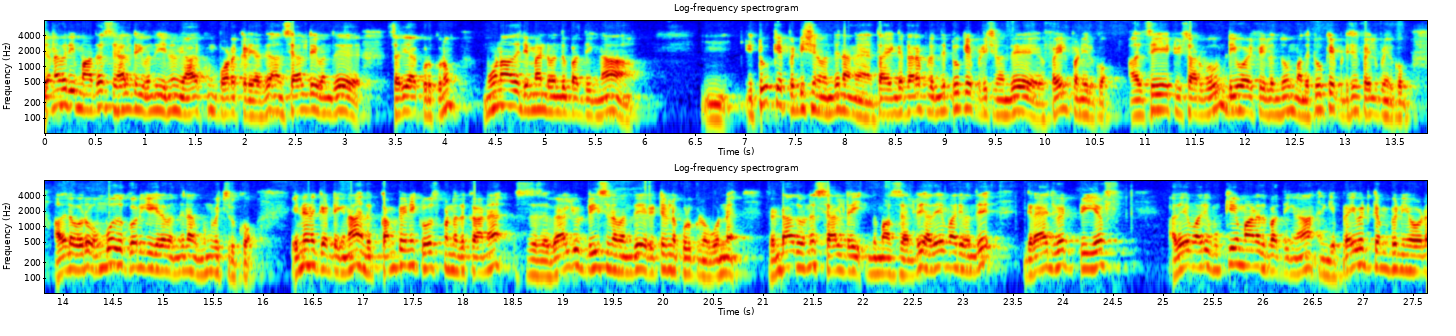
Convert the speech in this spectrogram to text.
ஜனவரி மாத சேலரி வந்து இன்னும் யாருக்கும் போட கிடையாது. அந்த சேலரி வந்து சரியாக கொடுக்கணும். மூணாவது டிமாண்ட் வந்து பார்த்தீங்கன்னா டூ கே பெட்டிஷன் வந்து நாங்கள் த எங்கள் தரப்புலேருந்து டூ கே பெட்டிஷன் வந்து ஃபைல் பண்ணியிருக்கோம். அது சிஐடி சார்பும் டிஒய்ஃபைலேருந்தும் அந்த டூ கே பெட்டிஷன் ஃபைல் பண்ணியிருக்கோம். அதில் ஒரு ஒம்பது கோரிக்கைகளை வந்து நாங்கள் முன் வச்சிருக்கோம். என்னென்னு கேட்டிங்கன்னா இந்த கம்பெனி க்ளோஸ் பண்ணதுக்கான வேல்யூ ரீசனை வந்து ரிட்டர்னில் கொடுக்கணும். ஒன்று ரெண்டாவது ஒன்று சேலரி இந்த மாதம் சேலரி அதே மாதிரி வந்து கிராஜுவேட் பிஎஃப் அதே மாதிரி முக்கியமானது பார்த்தீங்கன்னா இங்கே ப்ரைவேட் கம்பெனியோட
